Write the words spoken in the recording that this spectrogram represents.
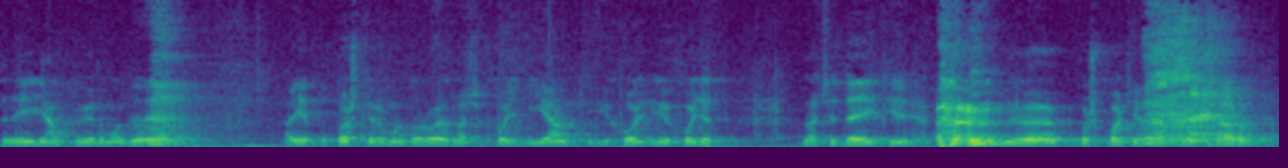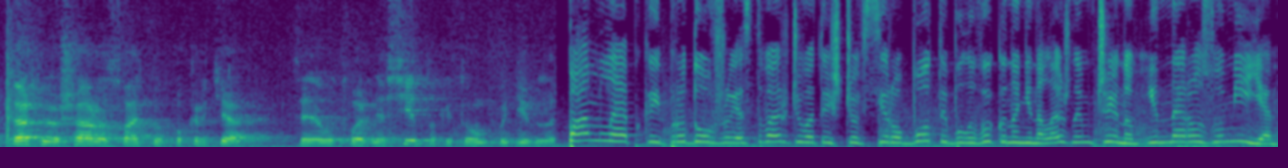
це не є ямковий ремонт дороги, а є поточний ремонт дороги, значить ходять і ямки, і ходять, значить, деякі е, пошкодження верхнього шару, верхнього шару асфальтного покриття. Це утворення сіток і тому подібне. Лепкий продовжує стверджувати, що всі роботи були виконані належним чином і не розуміє,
